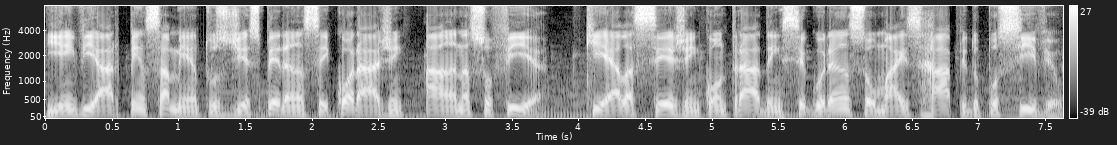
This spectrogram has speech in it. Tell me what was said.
e enviar pensamentos de esperança e coragem a Ana Sofia. Que ela seja encontrada em segurança o mais rápido possível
